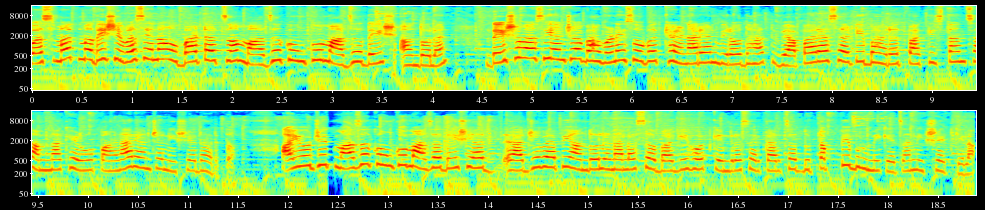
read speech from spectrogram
वसमतमध्ये शिवसेना उबाटाचं माझं कुंकू माझं देश आंदोलन. देशवासियांच्या भावनेसोबत खेळणाऱ्यांविरोधात व्यापारासाठी भारत पाकिस्तान सामना खेळू पाहणाऱ्यांच्या निषेधार्थ. आयोजित माझं कुंकू माझा देश या राज्यव्यापी आंदोलनाला सहभागी होत केंद्र सरकारचा दुटप्पी भूमिकेचा निषेध केला.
